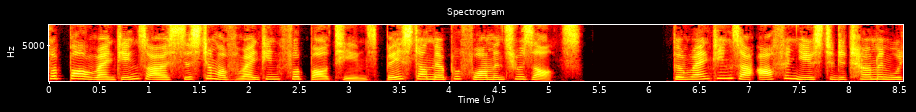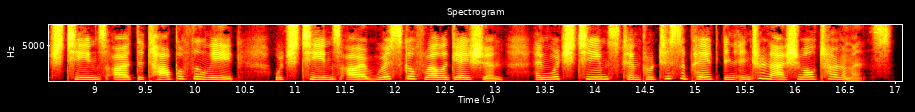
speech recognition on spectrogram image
Football rankings are a system of ranking football teams based on their performance results. The rankings are often used to determine which teams are at the top of the league, which teams are at risk of relegation, and which teams can participate in international tournaments.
